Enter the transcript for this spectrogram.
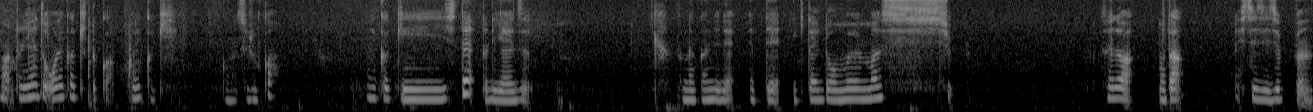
まあとりあえずお絵かきとかお絵かきとかもするか。お絵かきしてとりあえずそんな感じでやっていきたいと思います。それではまた7時10分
